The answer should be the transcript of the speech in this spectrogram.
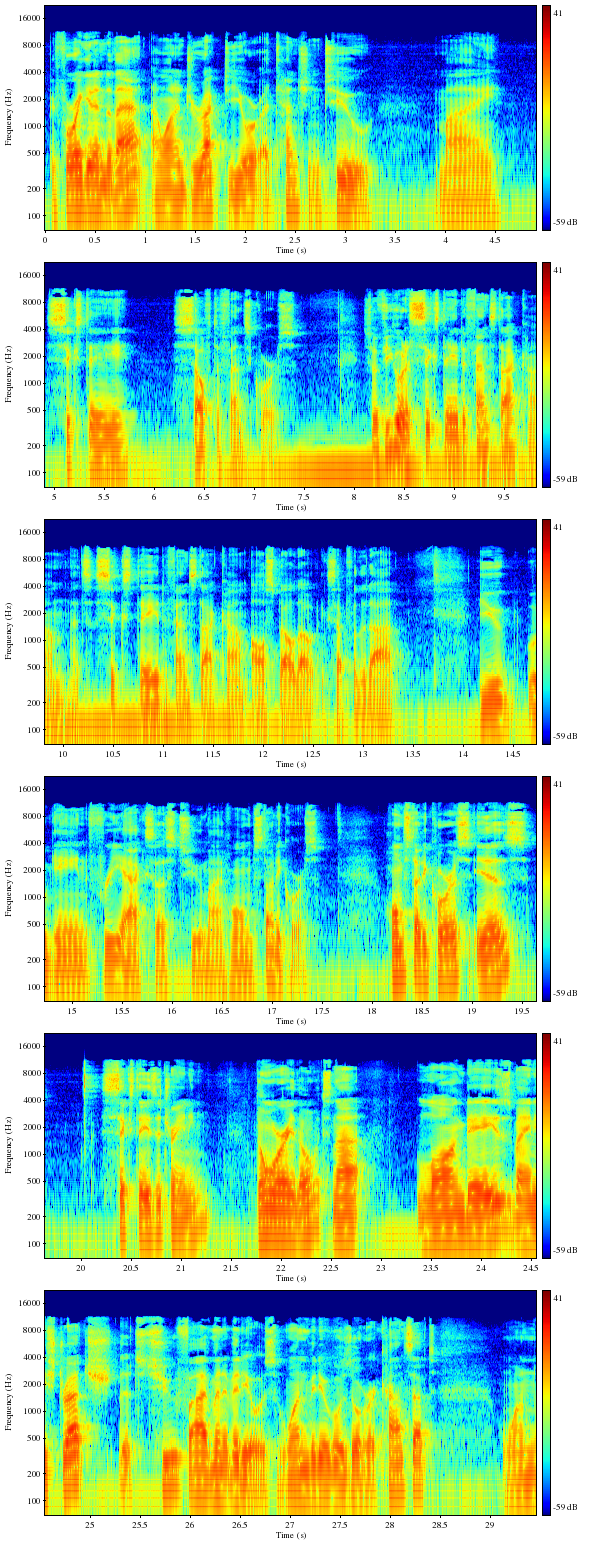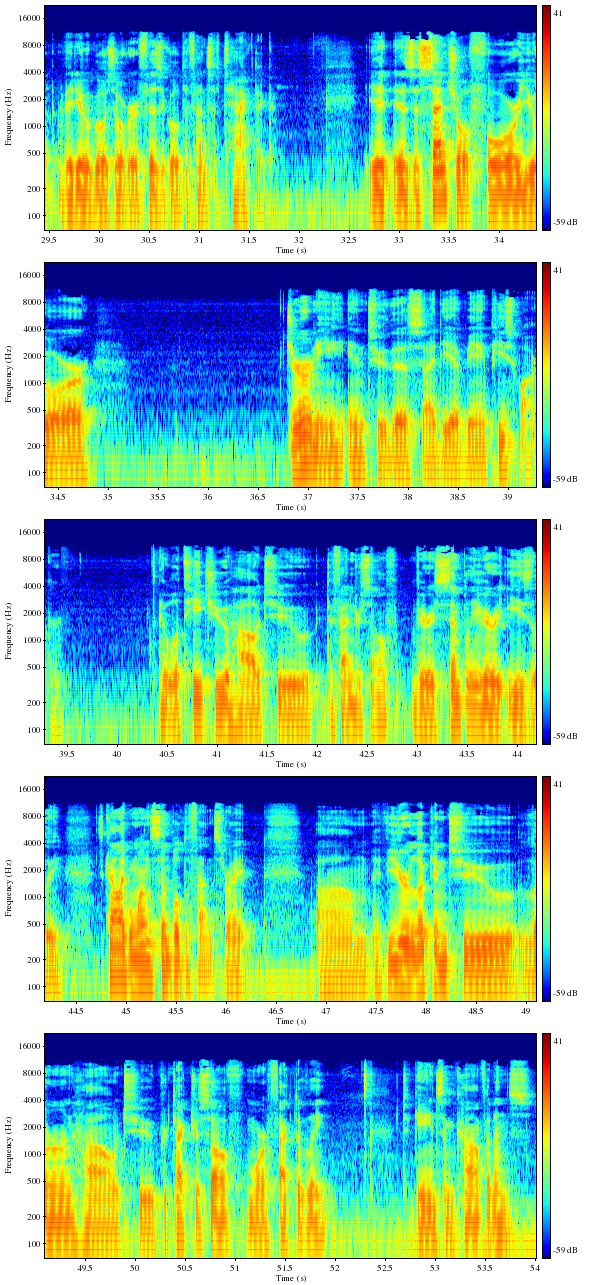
Before I get into that, I want to direct your attention to my six day self defense course. So if you go to sixdaydefense.com, that's sixdaydefense.com, all spelled out except for the dot, you will gain free access to my home study course. Home study course is six days of training. Don't worry though, it's not long days by any stretch. It's two five minute videos. One video goes over a concept, one video goes over a physical defensive tactic. It is essential for your journey into this idea of being a peace walker. It will teach you how to defend yourself very simply, very easily. It's kind of like one simple defense, right? Um, if you're looking to learn how to protect yourself more effectively, to gain some confidence,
